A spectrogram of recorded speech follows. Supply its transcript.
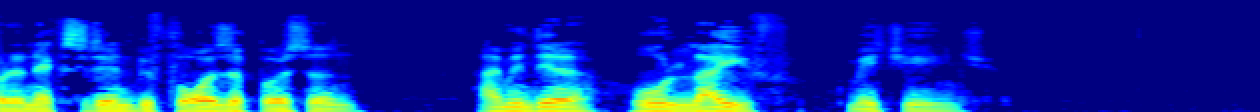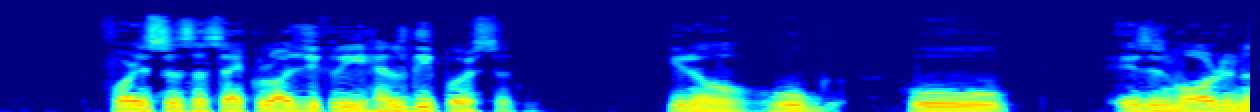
وینس اور psychologically healthy person you know ہر جیکل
